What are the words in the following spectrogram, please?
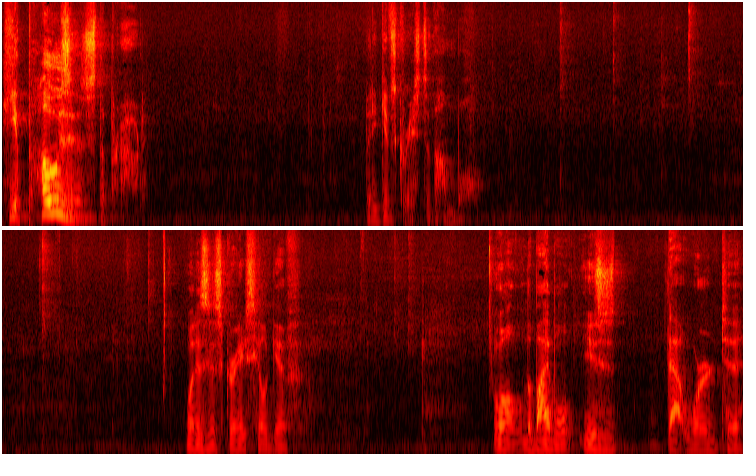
He opposes the proud, but he gives grace to the humble. What is this grace he'll give? Well, the Bible uses that word to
